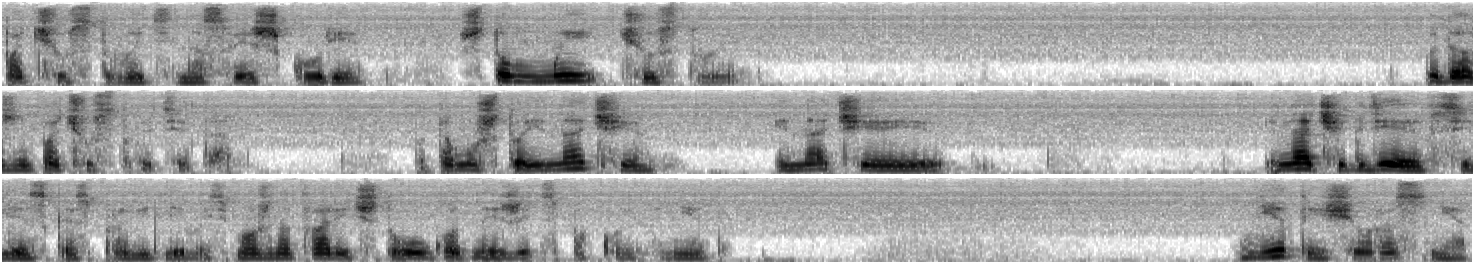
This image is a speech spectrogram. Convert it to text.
почувствовать на своей шкуре, что мы чувствуем. Вы должны почувствовать это. Потому что иначе, иначе, иначе где вселенская справедливость? Можно творить что угодно и жить спокойно. Нет. Нет и еще раз нет.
